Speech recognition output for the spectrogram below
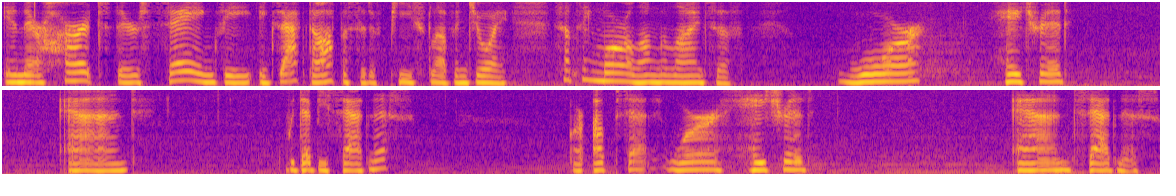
in their hearts they're saying the exact opposite of peace, love, and joy something more along the lines of war, hatred, and would that be sadness or upset, war, hatred, and sadness?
